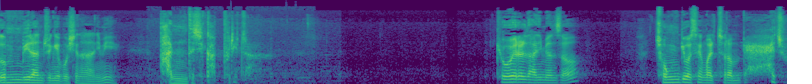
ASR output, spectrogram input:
은밀한 중에 보신 하나님이 반드시 갚으리라. 교회를 다니면서 종교 생활처럼 매주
